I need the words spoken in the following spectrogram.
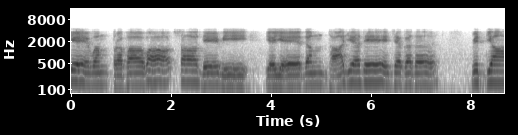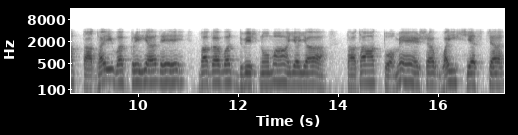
एवं प्रभावा सा देवी ययेदं धार्यते जगद विद्या तथैव क्रियते। भगवद्विष्णुमायया। तथा त्वमेष वैश्यश्च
